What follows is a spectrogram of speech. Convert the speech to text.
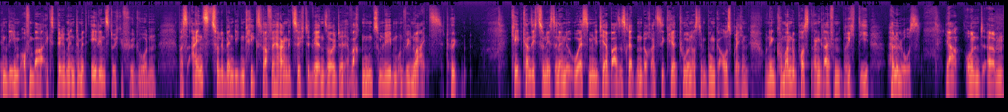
in dem offenbar Experimente mit Aliens durchgeführt wurden. Was einst zur lebendigen Kriegswaffe herangezüchtet werden sollte, erwacht nun zum Leben und will nur eins: töten. Kate kann sich zunächst in eine US-Militärbasis retten, doch als die Kreaturen aus dem Bunker ausbrechen und den Kommandoposten angreifen, bricht die Hölle los. Ja, und ähm,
